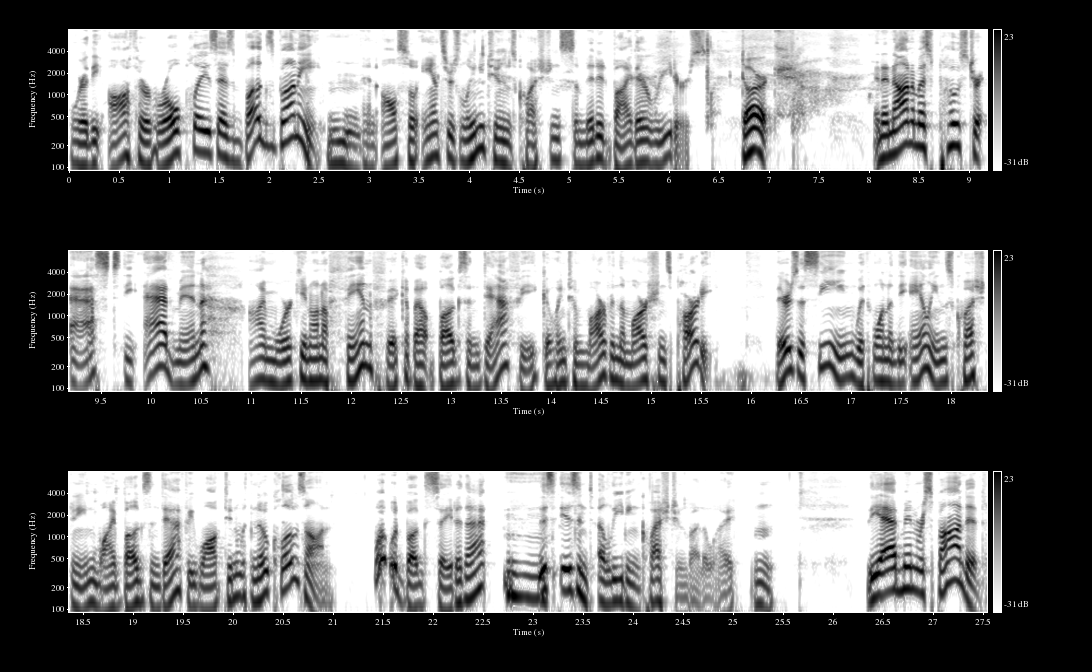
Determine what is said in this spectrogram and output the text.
where the author role plays as Bugs Bunny and also answers Looney Tunes questions submitted by their readers. Dark. An anonymous poster asked the admin, I'm working on a fanfic about Bugs and Daffy going to Marvin the Martian's party. There's a scene with one of the aliens questioning why Bugs and Daffy walked in with no clothes on. What would Bugs say to that? This isn't a leading question, by the way. Hmm. The admin responded,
